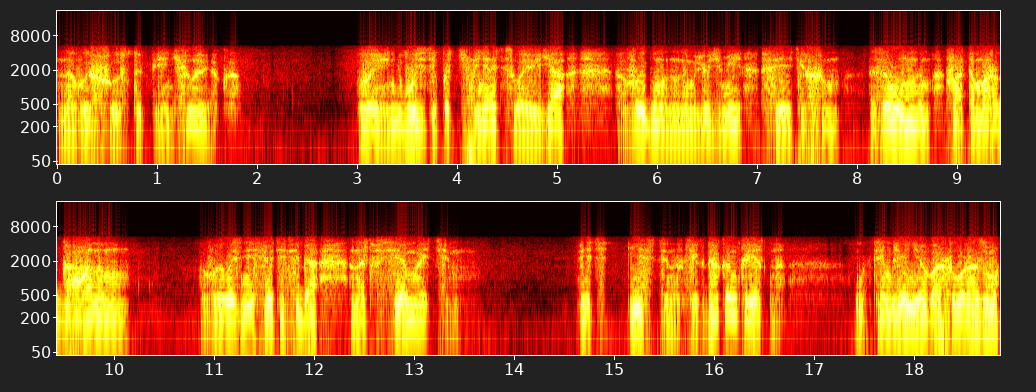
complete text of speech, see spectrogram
на высшую ступень человека. Вы не будете подчинять свое «я» выдуманным людьми фетишем, заумным фатоморганом. Вы вознесете себя над всем этим. Ведь истина всегда конкретна. Устремления вашего разума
